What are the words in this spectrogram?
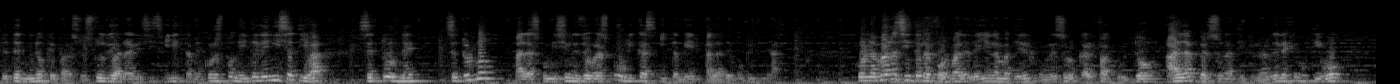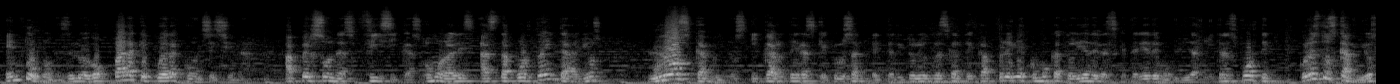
determinó que para su estudio, análisis y dictamen correspondiente, la iniciativa se, turne, se turnó a las comisiones de obras públicas y también a la de movilidad. Con la más reciente reforma de ley en la materia, el Congreso local facultó a la persona titular del Ejecutivo en turno, desde luego, para que pueda concesionar a personas físicas o morales hasta por 30 años los caminos y carreteras que cruzan el territorio tlaxcalteca previa convocatoria de la Secretaría de Movilidad y Transporte. Con estos cambios,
